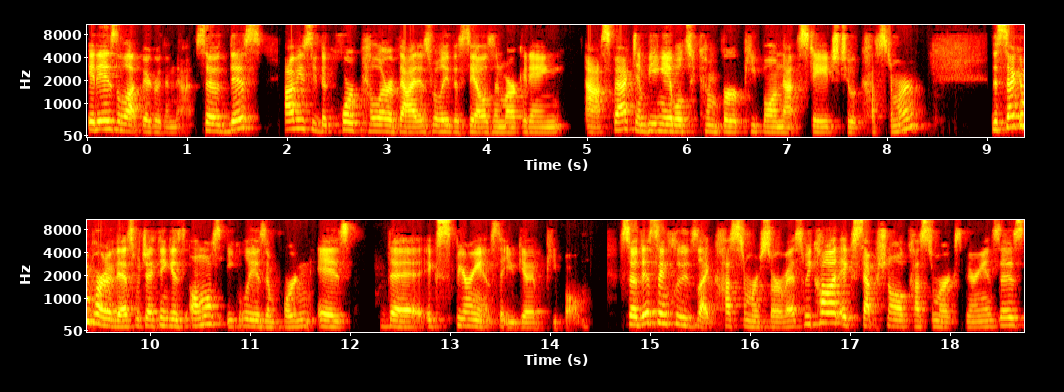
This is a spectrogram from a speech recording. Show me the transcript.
It is a lot bigger than that. So this obviously the core pillar of that is really the sales and marketing aspect and being able to convert people on that stage to a customer. The second part of this, which I think is almost equally as important, is the experience that you give people. So this includes like customer service. We call it exceptional customer experiences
